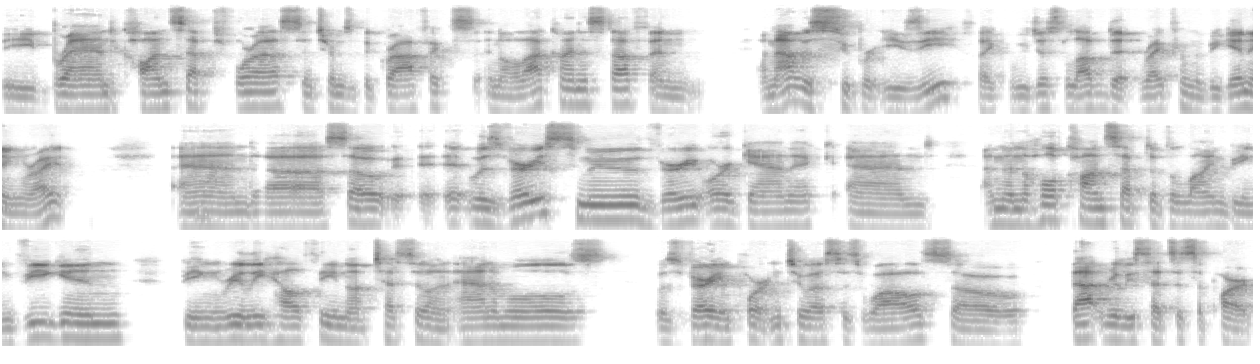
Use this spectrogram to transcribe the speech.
the brand concept for us in terms of the graphics and all that kind of stuff and and that was super easy. Like we just loved it right from the beginning right? And uh, so it, it, was very smooth very organic and and then the whole concept of the line being vegan being really healthy not tested on animals was very important to us as well. So that really sets us apart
